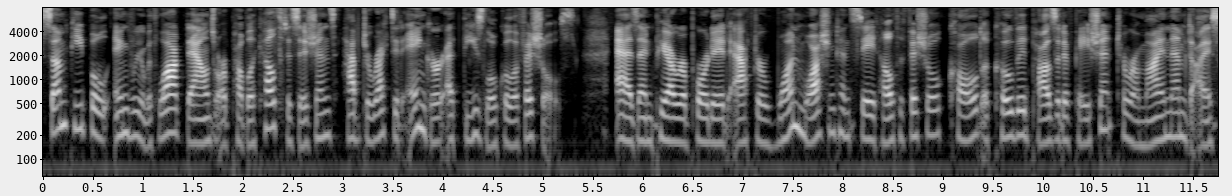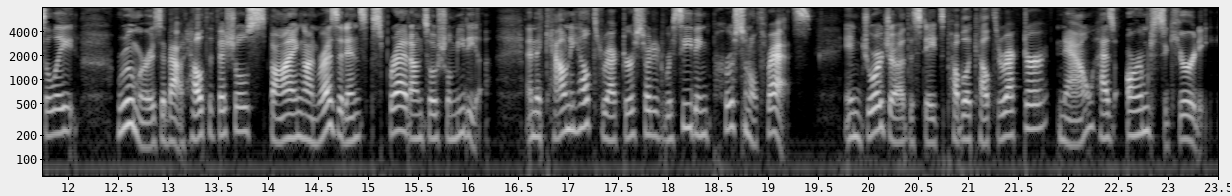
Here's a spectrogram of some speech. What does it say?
some people angry with lockdowns or public health decisions have directed anger at these local officials. As NPR reported, after one Washington state health official called a COVID positive patient to remind them to isolate, rumors about health officials spying on residents spread on social media, and the county health director started receiving personal threats. In Georgia, the state's public health director now has armed security.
